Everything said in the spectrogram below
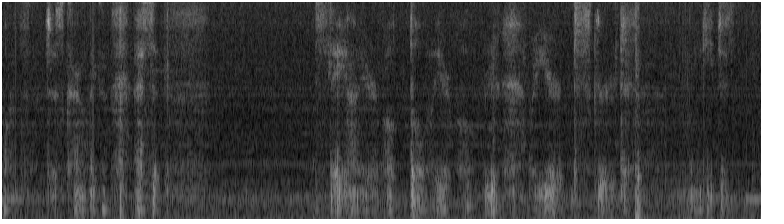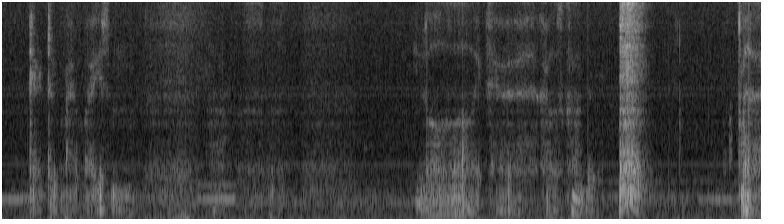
once, just kind of like a, I said, stay on your boat, don't let your boat, or you're, or you're screwed. And he just kind of took my advice and uh, he was all, all like uh. Uh,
